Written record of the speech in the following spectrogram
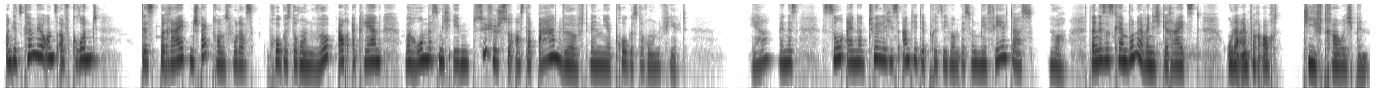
Und jetzt können wir uns aufgrund des breiten Spektrums, wo das Progesteron wirkt, auch erklären, warum es mich eben psychisch so aus der Bahn wirft, wenn mir Progesteron fehlt. Ja, wenn es so ein natürliches Antidepressivum ist und mir fehlt das, ja, dann ist es kein Wunder, wenn ich gereizt oder einfach auch tief traurig bin.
